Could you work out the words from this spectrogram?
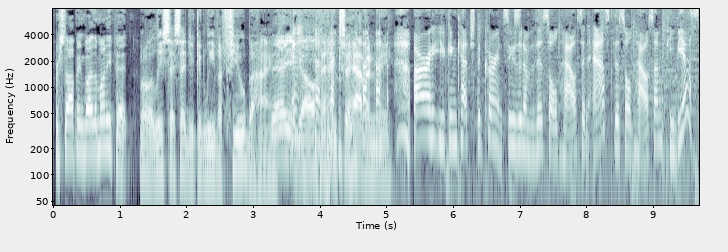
for stopping by the Money Pit. Well, at least I said you could leave a few behind. There you go. Thanks for having me. All right, you can catch the current season of This Old House and Ask This Old House on PBS.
